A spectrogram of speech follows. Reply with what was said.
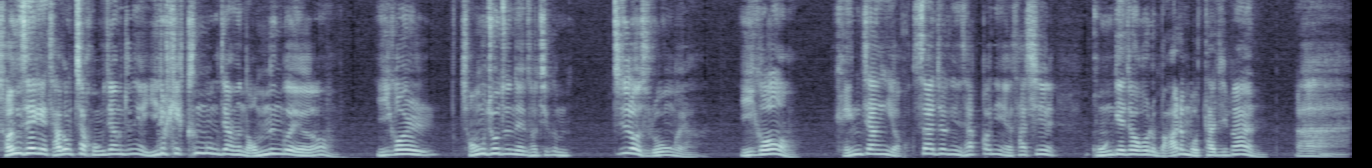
전 세계 자동차 공장 중에 이렇게 큰 공장은 없는 거예요. 이걸 정조준에서 지금 찔러 들어온 거야. 이거 굉장히 역사적인 사건이에요. 사실 공개적으로 말은 못하지만 아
